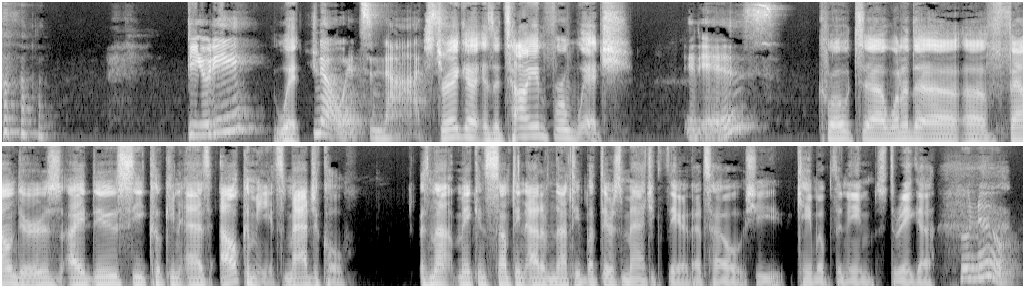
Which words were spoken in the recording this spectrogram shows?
Beauty? Witch. No, it's not. Strega is Italian for witch. It is? Quote uh, one of the uh, uh, founders I do see cooking as alchemy. It's magical. It's not making something out of nothing, but there's magic there. That's how she came up with the name Strega. Who knew?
